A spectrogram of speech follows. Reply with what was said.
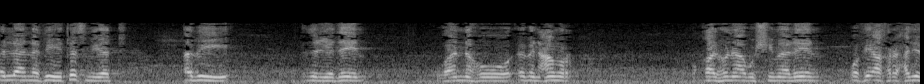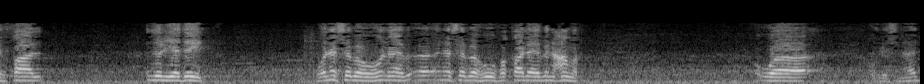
إلا أن فيه تسمية أبي ذي اليدين وأنه ابن عمرو. وقال هنا أبو الشمالين وفي آخر الحديث قال ذو اليدين. ونسبه هنا نسبه فقال ابن عمرو. و والإسناد؟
